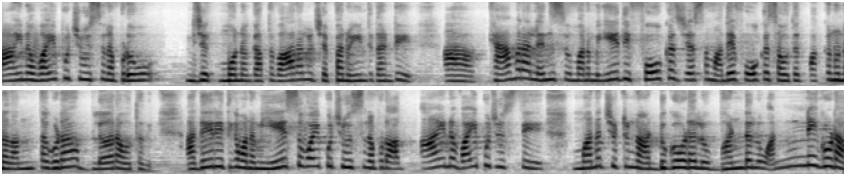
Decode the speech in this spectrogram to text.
ఆయన వైపు చూసినప్పుడు నిజ మొన్న గత వారాలు చెప్పాను ఏంటిదంటే ఆ కెమెరా లెన్స్ మనం ఏది ఫోకస్ చేస్తాం అదే ఫోకస్ అవుతుంది. పక్కన ఉన్నదంతా కూడా బ్లర్ అవుతుంది. అదే రీతిగా మనం ఏసు వైపు చూసినప్పుడు ఆయన వైపు చూస్తే మన చుట్టూన్న అడ్డుగోడలు బండలు అన్నీ కూడా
